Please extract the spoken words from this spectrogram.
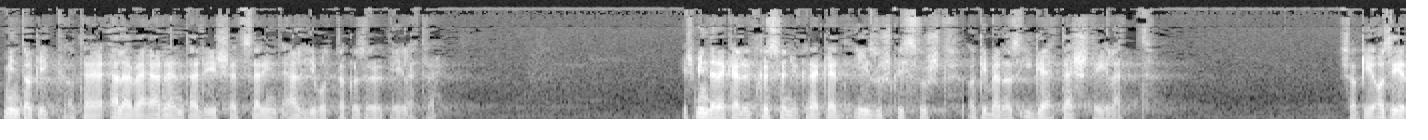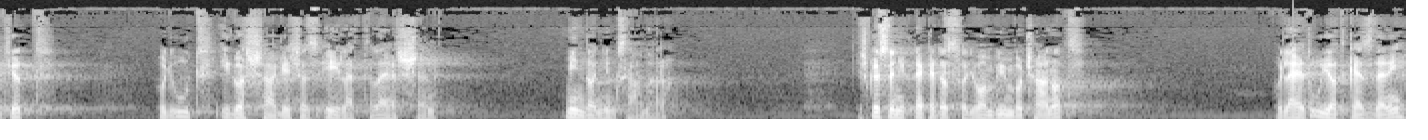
mint akik a te eleve elrendelésed szerint elhívottak az örök életre. És mindenek előtt köszönjük neked Jézus Krisztust, akiben az ige testé lett. És aki azért jött, hogy út, igazság és az élet lehessen mindannyiunk számára. És köszönjük neked azt, hogy van bűnbocsánat, hogy lehet újat kezdeni,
